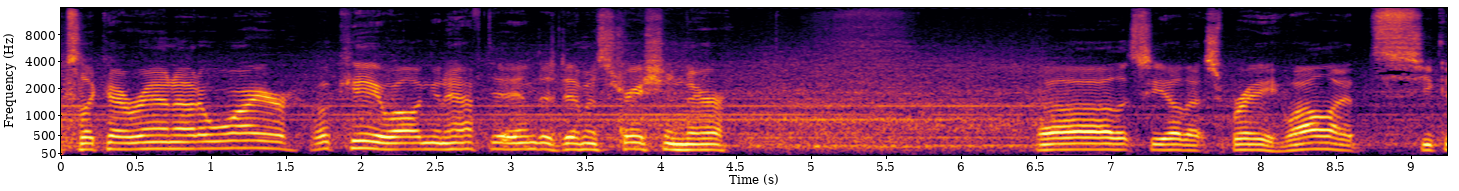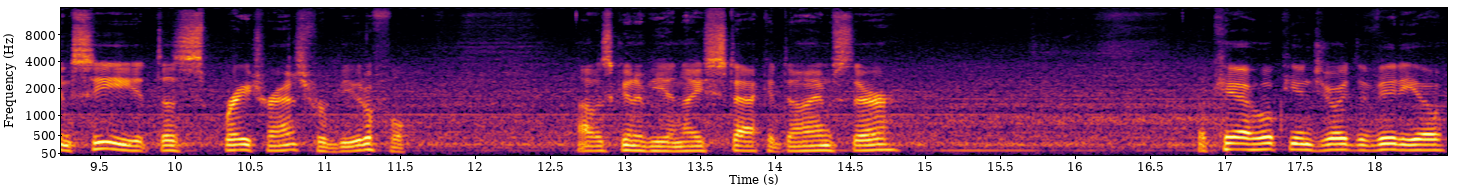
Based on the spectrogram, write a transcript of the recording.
Looks like I ran out of wire. Okay, well I'm going to have to end the demonstration there. Uh, let's see how that spray. Well, it's, you can see it does spray transfer beautiful. That was going to be a nice stack of dimes there. Okay, I hope you enjoyed the video.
